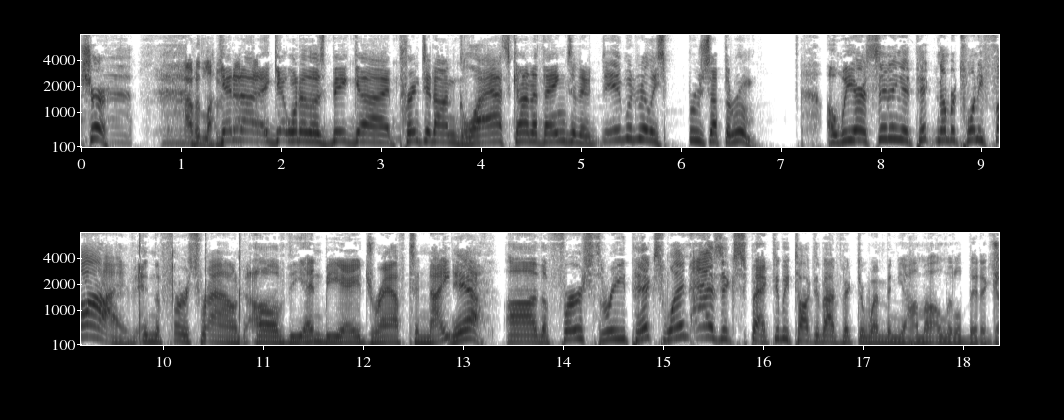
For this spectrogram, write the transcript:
Sure. I would love Get that. it on. Get one of those big uh, printed on glass kind of things, and it, it would really spruce up the room. Uh, we are sitting at pick number 25 in the first round of the NBA draft tonight. Yeah. Uh, the first three picks went as expected. We talked about Victor Wembanyama a little bit ago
